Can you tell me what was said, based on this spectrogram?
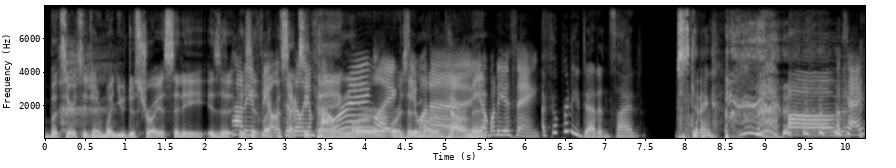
But seriously, Jen, when you destroy a city, is it How is do you it feel? like a is it really sexy empowering? thing, or, like, or is do it you more want of to? empowerment? Yeah. What do you think? I feel pretty dead inside. Just kidding. um, okay.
